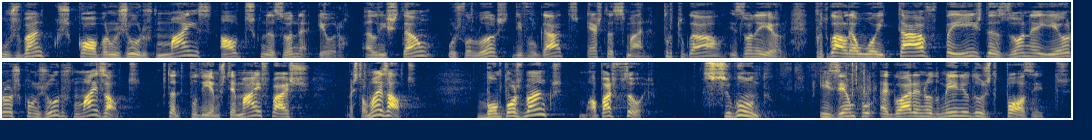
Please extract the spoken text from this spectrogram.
os bancos cobram juros mais altos que na zona euro. Ali estão os valores divulgados esta semana. Portugal e zona euro. Portugal é o oitavo país da zona euro com juros mais altos. Portanto, podíamos ter mais baixos, mas estão mais altos. Bom para os bancos, mau para as pessoas. Segundo exemplo, agora no domínio dos depósitos.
